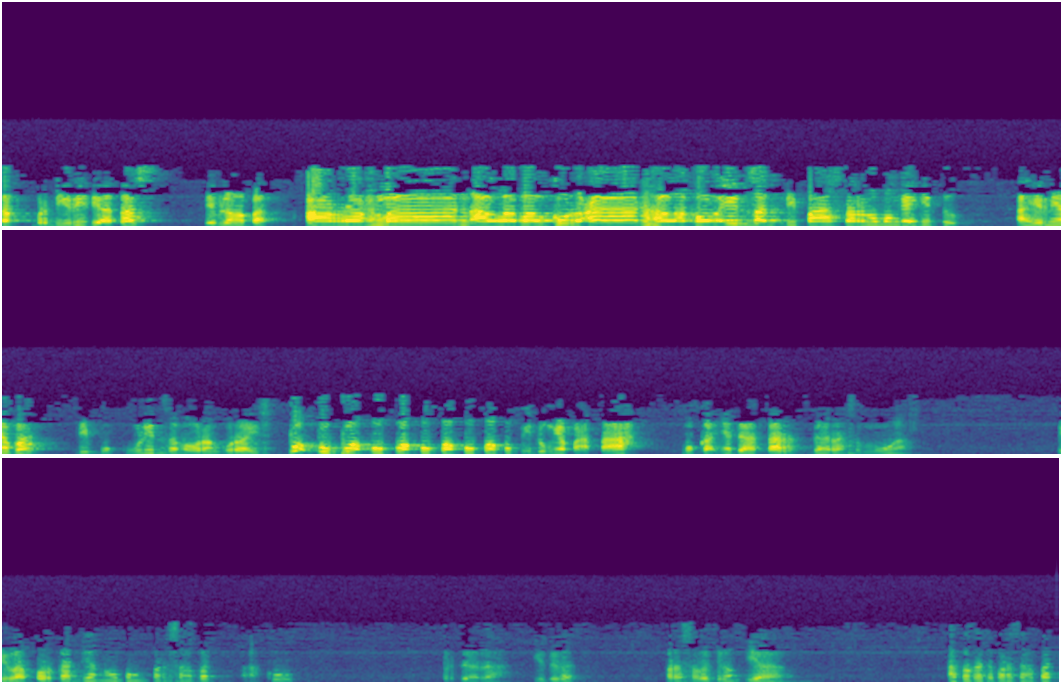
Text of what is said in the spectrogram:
tek berdiri di atas, dia bilang apa? Ar-Rahman, Allamal Quran, halakol insan. Di pasar ngomong kayak gitu. Akhirnya apa? Dipukulin sama orang Quraisy. Pup, pup, pup, pup, pup, pup, pup, pup, pup. Hidungnya patah, mukanya datar, darah semua. Dilaporkan, dia ngomong para sahabat, aku berdarah, gitu kan? Para sahabat bilang, ya. Apa kata para sahabat?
